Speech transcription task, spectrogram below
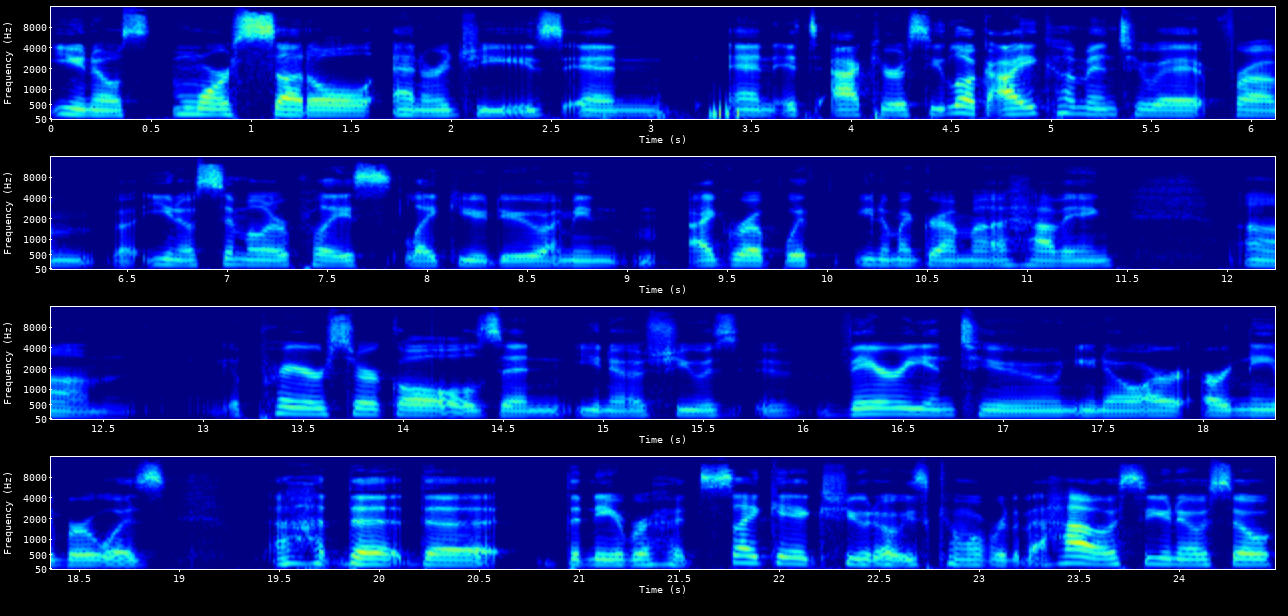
you know more subtle energies and and its accuracy. Look i come into it from uh, you know similar place like you do. I mean i grew up with you know my grandma having um prayer circles and you know she was very in tune. You know our our neighbor was uh, the the the neighborhood psychic. She would always come over to the house you know. So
